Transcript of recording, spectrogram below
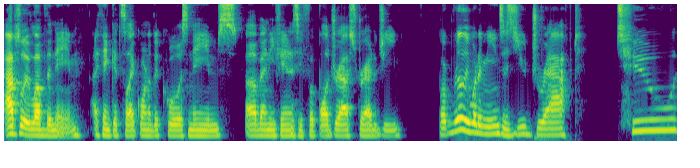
absolutely love the name. I think it's like one of the coolest names of any fantasy football draft strategy. But really, what it means is you draft two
